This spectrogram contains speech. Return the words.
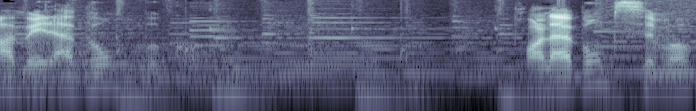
Ah mais la bombe. Prends la bombe, c'est mort.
